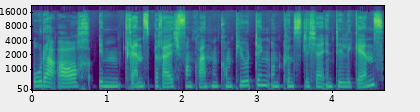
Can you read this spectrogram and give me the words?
oder auch im Grenzbereich von Quantencomputing und künstlicher Intelligenz.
